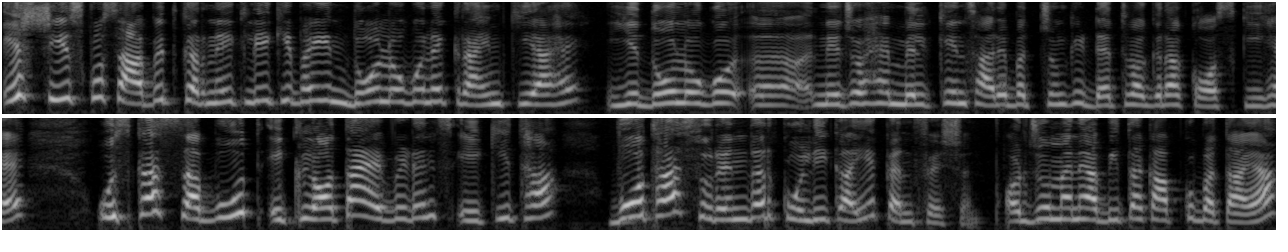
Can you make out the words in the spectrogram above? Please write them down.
इस चीज़ को साबित करने के लिए कि भाई इन दो लोगों ने क्राइम किया है, ये दो लोगों ने जो है मिलकर इन सारे बच्चों की डेथ वगैरह कॉज की है, उसका सबूत, इकलौता एविडेंस एक ही था, वो था सुरेंद्र कोहली का ये कन्फेशन और जो मैंने अभी तक आपको बताया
